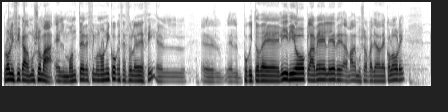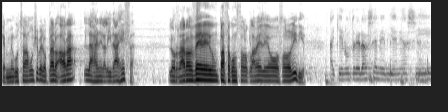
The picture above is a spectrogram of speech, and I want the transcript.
prolificado mucho más el monte decimonónico que se suele decir, el, el- el poquito de lirio, claveles, de- además de muchas variedades de colores, que a mí me gustaba mucho, pero claro, ahora la generalidad es esa. Lo raro es ver un pazo con solo claveles o solo lirio. Aquí en Utrera se me viene así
